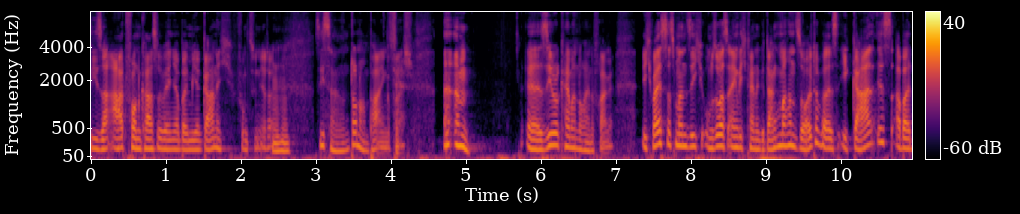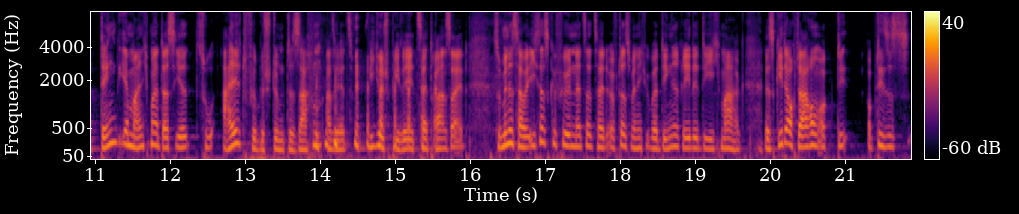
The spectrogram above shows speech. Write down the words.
diese Art von Castlevania bei mir gar nicht funktioniert hat. Mhm. Siehst du, da sind doch noch ein paar eingefallen. Äh, Zero Keimer noch eine Frage. Ich weiß, dass man sich um sowas eigentlich keine Gedanken machen sollte, weil es egal ist, aber denkt ihr manchmal, dass ihr zu alt für bestimmte Sachen, also jetzt Videospiele etc. seid? Zumindest habe ich das Gefühl in letzter Zeit öfters, wenn ich über Dinge rede, die ich mag. Es geht auch darum, ob, die, ob dieses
